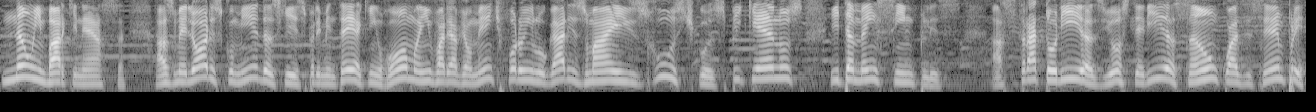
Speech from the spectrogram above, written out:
Não embarque nessa. As melhores comidas que experimentei aqui em Roma, invariavelmente, foram em lugares mais rústicos, pequenos e também simples. As tratorias e osterias são, quase sempre,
